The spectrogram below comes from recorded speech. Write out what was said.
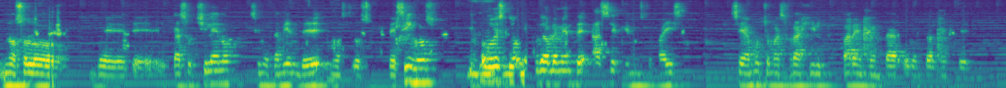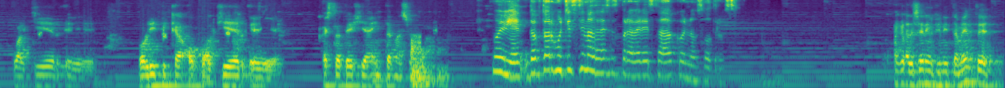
no solo del caso chileno, sino también de nuestros vecinos. Y todo esto indudablemente hace que nuestro país sea mucho más frágil para enfrentar eventualmente cualquier eh, política o cualquier estrategia internacional. Muy bien, doctor, muchísimas gracias por haber estado con nosotros. Agradecer infinitamente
